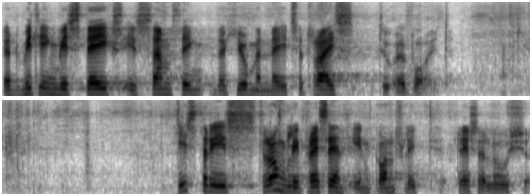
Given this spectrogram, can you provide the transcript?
Admitting mistakes is something the human nature tries to avoid. History is strongly present in conflict resolution.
